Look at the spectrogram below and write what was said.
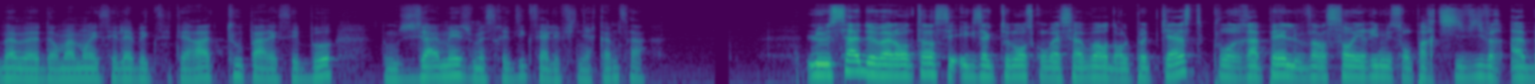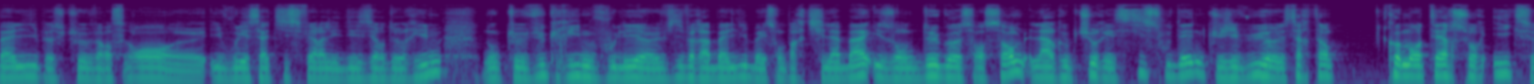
Même dans Maman est célèbre, etc. Tout paraissait beau. Donc jamais je me serais dit que ça allait finir comme ça. Le ça de Valentin, c'est exactement ce qu'on va savoir dans le podcast. Pour rappel, Vincent et Rim sont partis vivre à Bali parce que Vincent euh, il voulait satisfaire les désirs de Rim. Donc euh, vu que Rim voulait euh, vivre à Bali, bah, ils sont partis là-bas. Ils ont deux gosses ensemble. La rupture est si soudaine que j'ai vu certains commentaires sur X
